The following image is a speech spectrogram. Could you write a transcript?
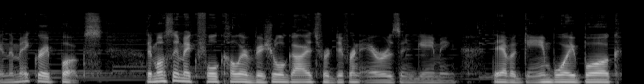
and they make great books. They mostly make full-color visual guides for different eras in gaming. They have a Game Boy book,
